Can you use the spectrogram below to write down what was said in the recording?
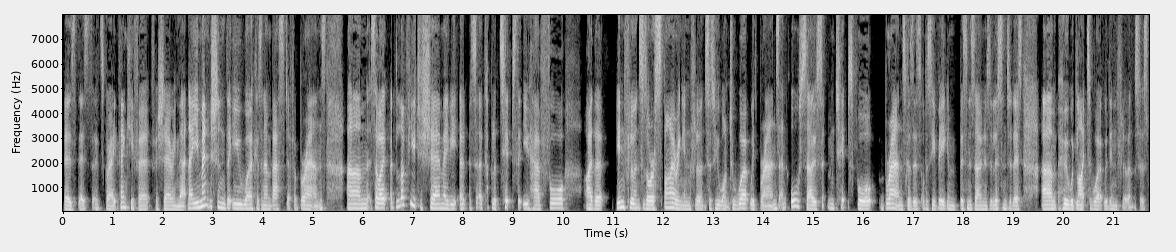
there's there's that's great. Thank you for for sharing that. Now you mentioned that you work as an ambassador for brands. Um, so I, would love for you to share maybe a, a couple of tips that you have for either influencers or aspiring influencers who want to work with brands and also some tips for brands because there's obviously vegan business owners who listen to this um, who would like to work with influencers.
